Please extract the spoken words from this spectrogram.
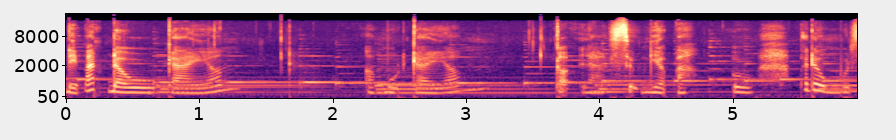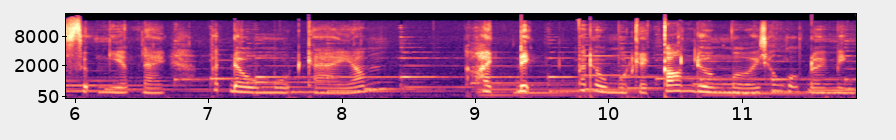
để bắt đầu cái um, ờ, một cái um, gọi là sự nghiệp à? Ừ bắt đầu một sự nghiệp này bắt đầu một cái um, hoạch định bắt đầu một cái con đường mới trong cuộc đời mình.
